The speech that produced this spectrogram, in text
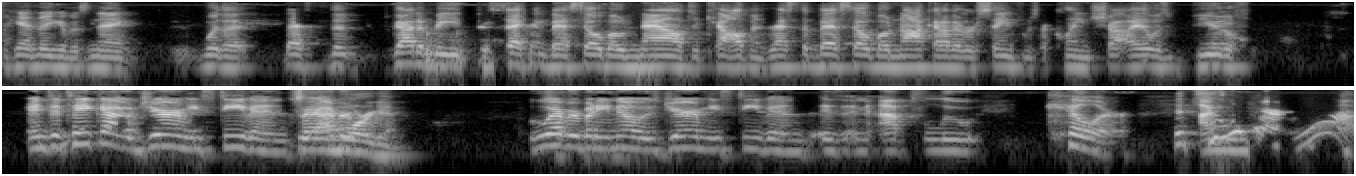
I can't think of his name. With a that's the got to be the second best elbow now to Calvin. That's the best elbow knockout I've ever seen from a clean shot. It was beautiful. and to take out Jeremy Stephens, who, Sam every- Morgan. who everybody knows, Jeremy Stephens is an absolute killer. The 2 I'm- of them, yeah.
